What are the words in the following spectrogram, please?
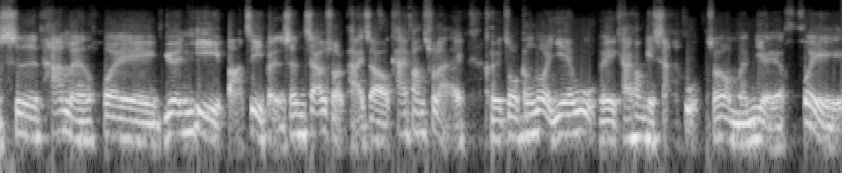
是他们会愿意把自己本身交易所的牌照开放出来，可以做更多的业务，可以开放给散户。所以我们也会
